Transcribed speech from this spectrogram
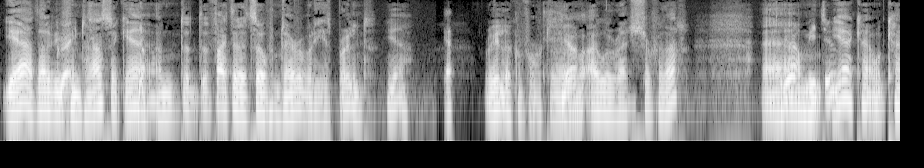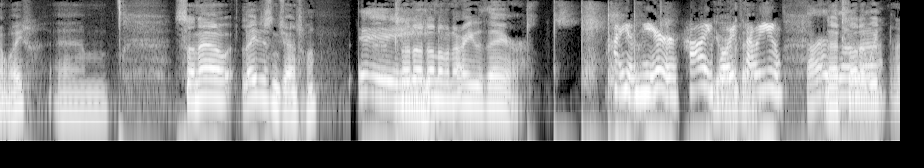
Yeah, that'd be Great. fantastic. Yeah, and the, the fact that it's open to everybody is brilliant. Yeah, Yep. really looking forward to that. Yeah. I will register for that. Um, Yeah, me too. Yeah, can't can't wait. Um, so now, ladies and gentlemen, Hey! Clodagh O'Donovan, are you there? I am here. Hi, You boys. there. How are you? Now, Clodagh, we,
